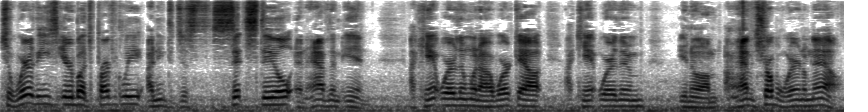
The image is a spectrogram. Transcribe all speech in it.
to wear these earbuds perfectly, I need to just sit still and have them in. I can't wear them when I work out. I can't wear them you know, I'm, I'm having trouble wearing them now.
